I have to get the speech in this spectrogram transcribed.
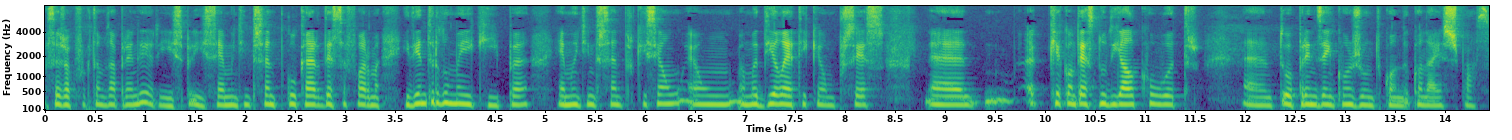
seja o que for que estamos a aprender. E isso, isso é muito interessante colocar dessa forma. E dentro de uma equipa é muito interessante porque isso é, um, é, um, é uma dialética, é um processo uh, que acontece no diálogo com o outro. Uh, tu aprendes em conjunto quando, quando há esse espaço.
